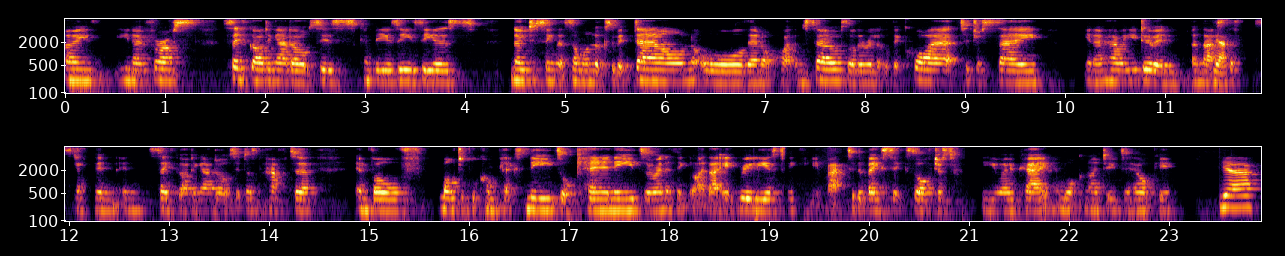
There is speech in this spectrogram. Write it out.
I mean, you know for us, safeguarding adults is can be as easy as noticing that someone looks a bit down or they're not quite themselves or they're a little bit quiet to just say you know how are you doing and that's Yeah. the first step in in safeguarding adults it doesn't have to involve multiple complex needs or care needs or anything like that it really is taking it back to the basics of just are you okay and what can i do to help you Yeah,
